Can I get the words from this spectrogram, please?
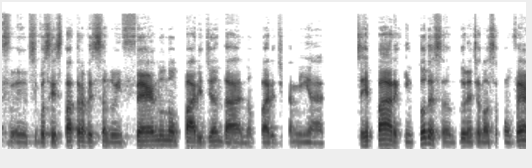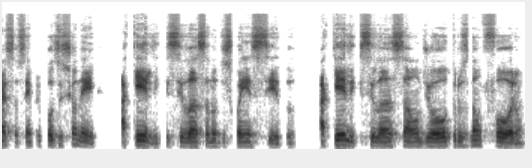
se você está atravessando o inferno, não pare de andar, não pare de caminhar. Você repara que em toda essa durante a nossa conversa eu sempre posicionei aquele que se lança no desconhecido, aquele que se lança onde outros não foram,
